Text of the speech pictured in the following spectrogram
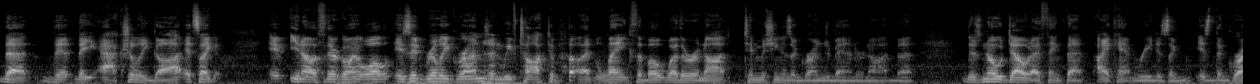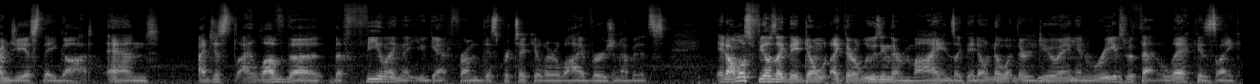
that that they actually got. It's like if, you know if they're going well is it really grunge and we've talked about at length about whether or not tin machine is a grunge band or not but there's no doubt i think that i can't read is a is the grungiest they got and i just i love the the feeling that you get from this particular live version of it it's it almost feels like they don't like they're losing their minds like they don't know what they're doing and reeves with that lick is like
